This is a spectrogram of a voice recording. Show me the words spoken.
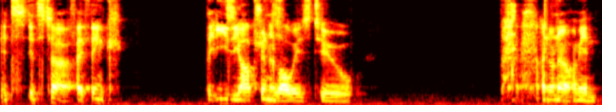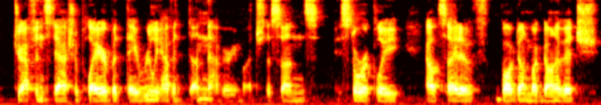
It's it's tough. I think the easy option is always to I don't know. I mean, draft and stash a player, but they really haven't done that very much. The Suns historically, outside of Bogdan Bogdanovic,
